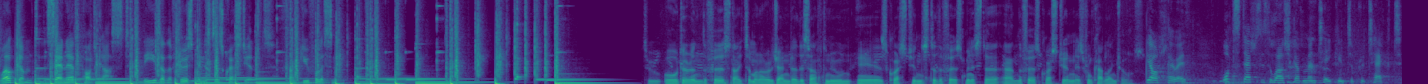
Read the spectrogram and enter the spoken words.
Welcome to the Senedd podcast. These are the First Minister's questions. Thank you for listening. To order, and the first item on our agenda this afternoon is questions to the First Minister, and the first question is from Caroline Jones. What steps is the Welsh Government taking to protect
